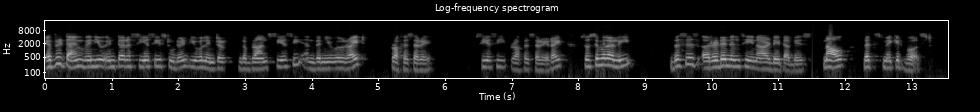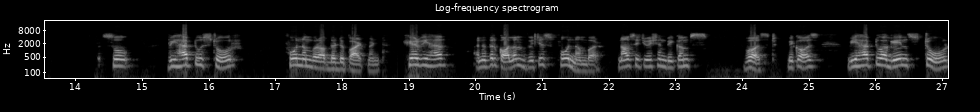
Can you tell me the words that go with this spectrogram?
every time when you enter a CSE student, you will enter the branch CSE and then you will write Professor A, CSE Professor A, right? So similarly, this is a redundancy in our database. Now let's make it worst. So we have to store phone number of the department. Here we have another column which is phone number now situation becomes worst because we have to again store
